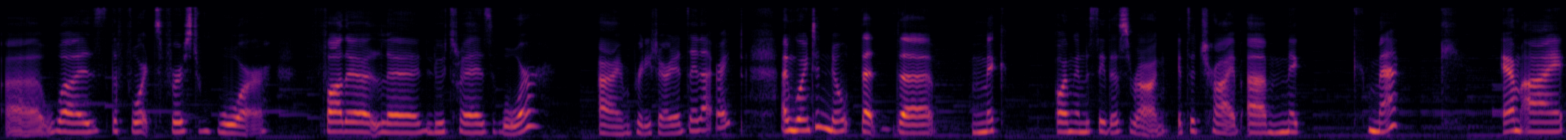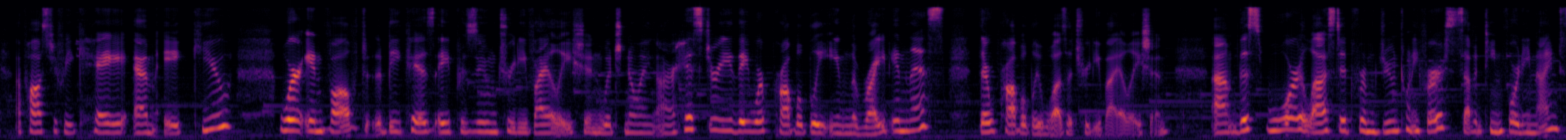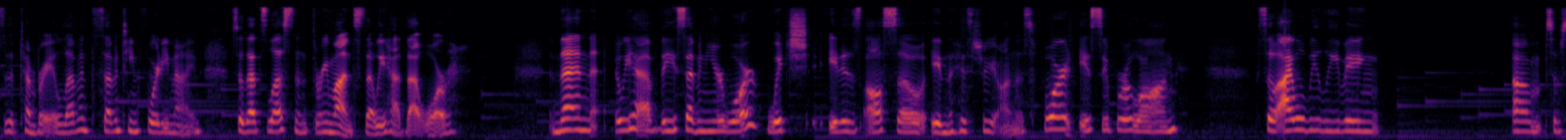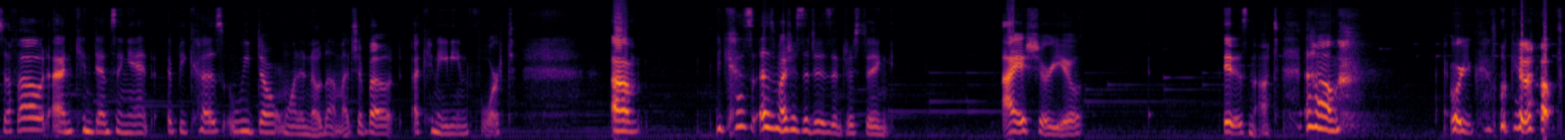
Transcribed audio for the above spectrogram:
uh, was the fort's first war, Father Le Loutre's War. I'm pretty sure I did say that right. I'm going to note that the Mic. Oh, I'm going to say this wrong. It's a tribe. Uh, Micmac. M I apostrophe K M A Q were involved because a presumed treaty violation, which, knowing our history, they were probably in the right in this. There probably was a treaty violation. Um, this war lasted from June 21st, 1749 to September 11th, 1749. So that's less than three months that we had that war. Then we have the Seven Year War, which it is also in the history on this fort, is super long. So I will be leaving um, some stuff out and condensing it because we don't want to know that much about a Canadian fort. Um, because as much as it is interesting, I assure you, it is not. Um, or you can look it up.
